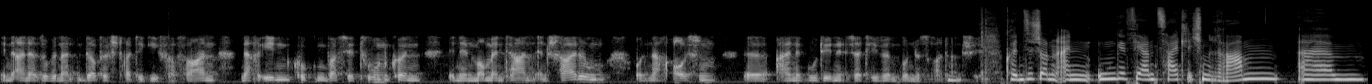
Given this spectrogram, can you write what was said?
in einer sogenannten Doppelstrategie verfahren, nach innen gucken, gucken, was wir tun können in den momentanen Entscheidungen und nach außen äh, eine gute Initiative im Bundesrat hm. anschieben. Können Sie schon einen ungefähren zeitlichen Rahmen, ähm,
